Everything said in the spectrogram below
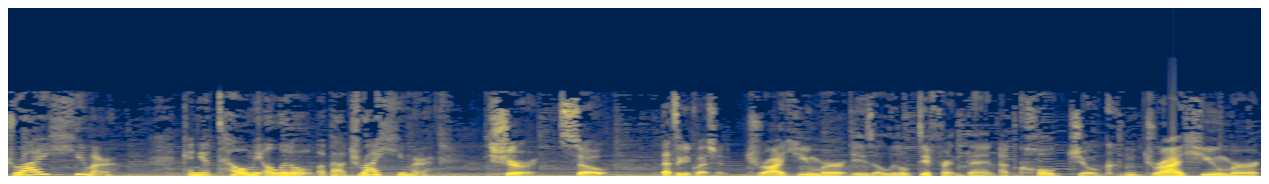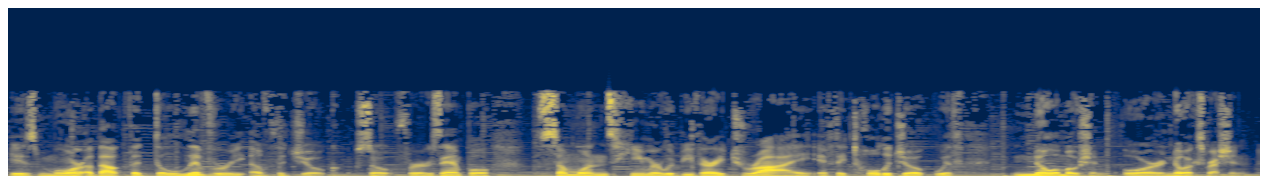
dry humor。Can you tell me a little about dry humor? Sure. So that's a good question. Dry humor is a little different than a cold joke. Dry humor is more about the delivery of the joke. So, for example, someone's humor would be very dry if they told a joke with no emotion or no expression.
